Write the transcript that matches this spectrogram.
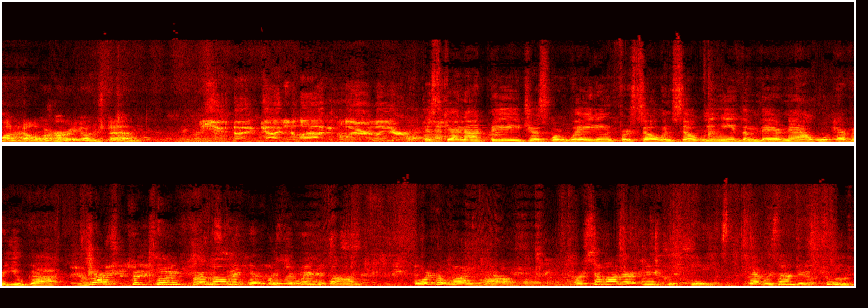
One hell of a hurry, you understand? Got you loud and clear, leader. This cannot be just we're waiting for so-and-so. We need them there now, whoever you got. Just pretend for a moment it was the Pentagon or the White House or some other entity that was under siege.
